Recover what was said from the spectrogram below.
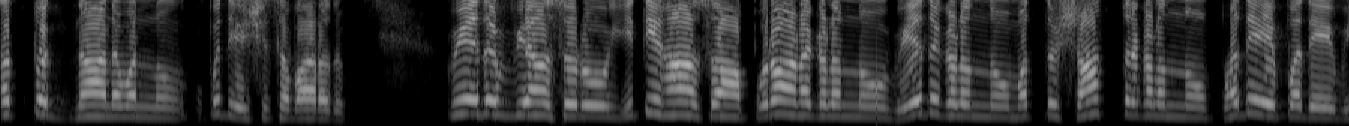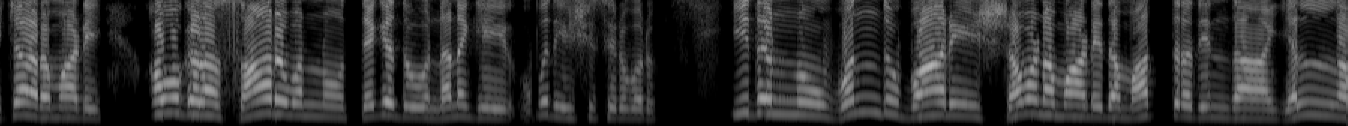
ತತ್ವಜ್ಞಾನವನ್ನು ಉಪದೇಶಿಸಬಾರದು. ವೇದವ್ಯಾಸರು ಇತಿಹಾಸ, ಪುರಾಣಗಳನ್ನು, ವೇದಗಳನ್ನು ಮತ್ತು ಶಾಸ್ತ್ರಗಳನ್ನು ಪದೇ ಪದೇ ವಿಚಾರ ಮಾಡಿ ಅವುಗಳ ಸಾರವನ್ನು ತೆಗೆದು ನನಗೆ ಉಪದೇಶಿಸಿರುವರು. ಇದನ್ನು ಒಂದು ಬಾರಿ ಶ್ರವಣ ಮಾಡಿದ ಮಾತ್ರದಿಂದ ಎಲ್ಲ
